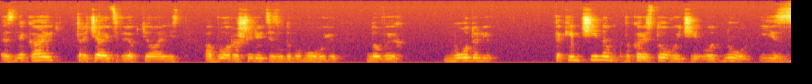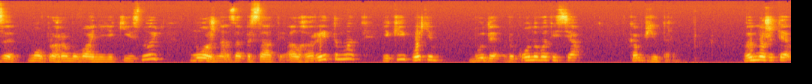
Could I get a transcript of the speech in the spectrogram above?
зникають, втрачають свою актуальність, або розширюються за допомогою нових модулів. Таким чином, використовуючи одну із мов програмування, які існують, можна записати алгоритм, який потім буде виконуватися комп'ютером. Ви можете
